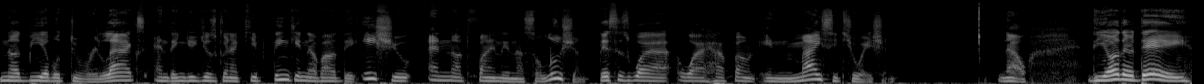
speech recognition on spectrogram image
not be able to relax and then you're just gonna keep thinking about the issue and not finding a solution. This is what I, what I have found in my situation. Now, the other day,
